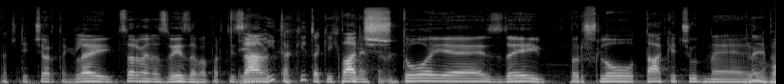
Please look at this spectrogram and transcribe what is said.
pač te črte, glej, crvena zvezda, pa Ja, partizan. itak, itak jih pač ponese, ne. to je zdaj prišlo take čudne Ne, pač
